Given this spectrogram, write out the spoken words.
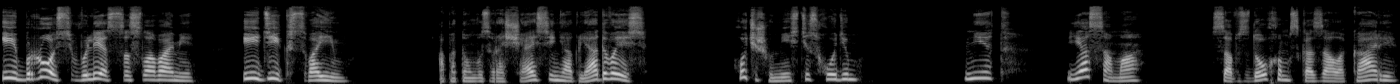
и брось в лес со словами «Иди к своим». А потом возвращайся, не оглядываясь. Хочешь, вместе сходим? Нет, я сама, — со вздохом сказала Кари,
